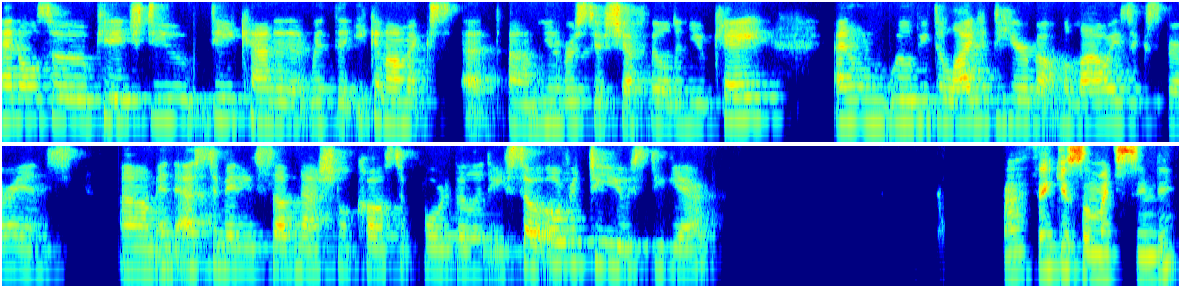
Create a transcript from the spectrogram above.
and also PhD candidate with the economics at um, University of Sheffield in UK. And we'll be delighted to hear about Malawi's experience um, in estimating subnational cost affordability. So over to you, Stevier. Uh, thank you so much, Cindy.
